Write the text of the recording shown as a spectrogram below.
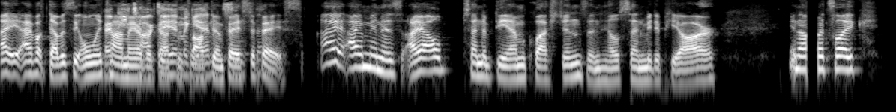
I, I that was the only Have time I ever talked to got to, talk to him face to face. I I'm in his. I, I'll send him DM questions and he'll send me to PR. You know, it's like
